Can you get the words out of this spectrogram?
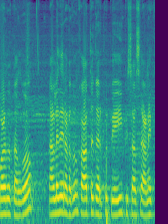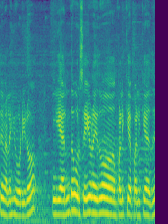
குழந்தை தங்கும் நல்லதே நடக்கும். காற்று கருப்பு பேய் பிசாசு அனைத்தும் விலகி ஓடிடும். இங்கே எந்த ஒரு செய்வன எதுவும் பலிக்க பலிக்காது.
